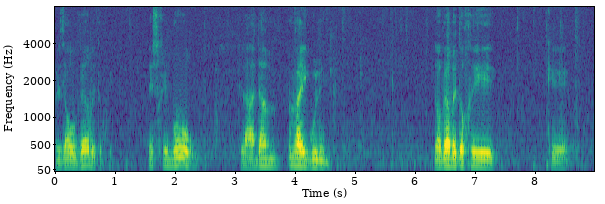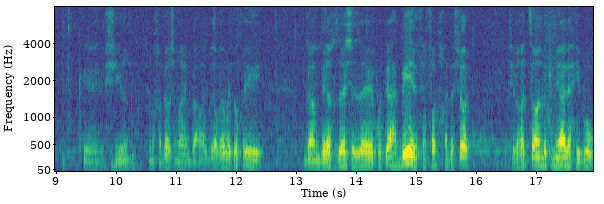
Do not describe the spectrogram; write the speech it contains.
וזה עובר בתוכי. יש חיבור של האדם והעיגולים. זה עובר בתוכי כ... כשיר שמחבר שמיים בארץ, וזה עובר בתוכי גם דרך זה שזה פותח בי שפות חדשות של רצון וכמיהה לחיבור.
